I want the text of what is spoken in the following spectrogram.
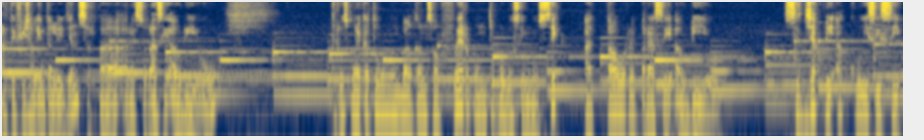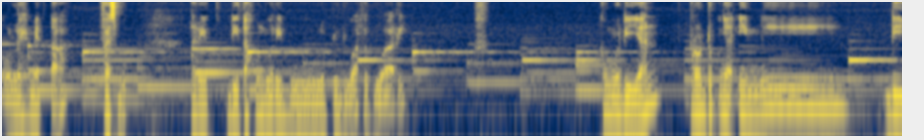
Artificial Intelligence serta restorasi audio. Terus mereka tuh mengembangkan software untuk produksi musik atau reparasi audio. Sejak diakuisisi oleh Meta, Facebook dari di tahun 2022 Februari. Kemudian produknya ini di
